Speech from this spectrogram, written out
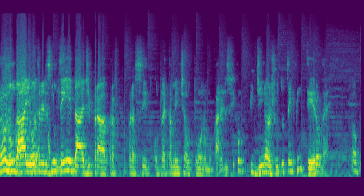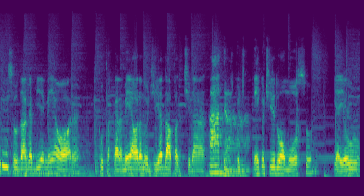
Não, não dá, e outra, eles não têm idade pra ser completamente autônomo, cara, eles ficam pedindo ajuda o tempo inteiro, velho. Então, por isso, o da Gabi é meia hora. Puta, cara, meia hora no dia dá pra tirar. Ah, dá. Nem que eu tire do almoço. E aí eu.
